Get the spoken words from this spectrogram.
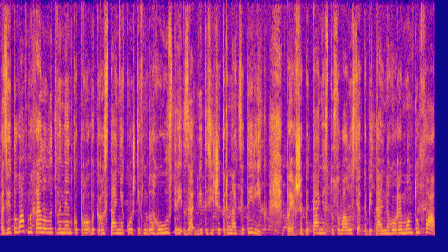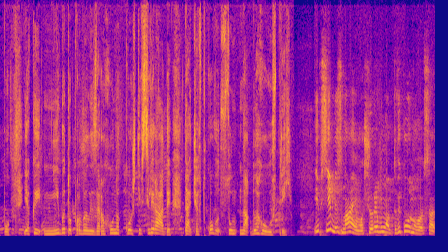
А звітував Михайло Литвиненко про використання коштів на благоустрій за 2013 рік. Перше питання стосувалося капітального ремонту ФАПу, який нібито провели за рахунок коштів сільради та частково сум на благоустрій. І всі ми знаємо, що ремонт виконувався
